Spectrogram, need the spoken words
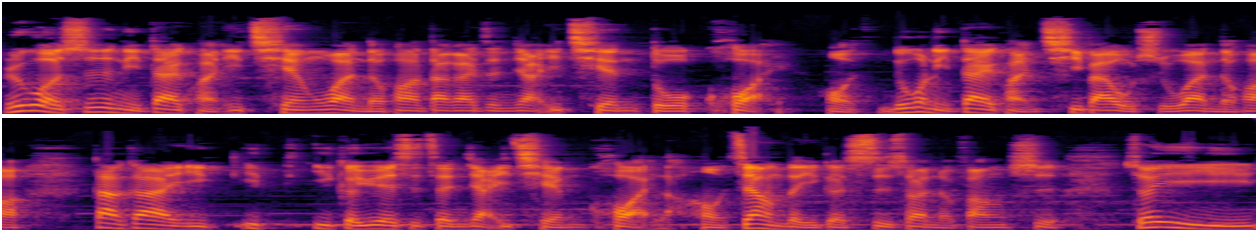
如果是你贷款一千万的话，大概增加一。千多块哦，如果你贷款七百五十万的话，大概一一一个月是增加一千块了哦，这样的一个试算的方式，所以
